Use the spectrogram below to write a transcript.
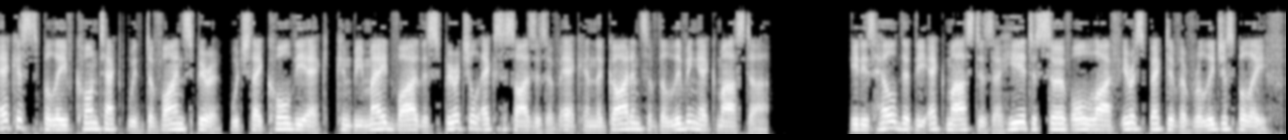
Eckists believe contact with Divine Spirit, which they call the Ek, can be made via the spiritual exercises of Ek and the guidance of the living Ek Master. It is held that the Ek Masters are here to serve all life irrespective of religious belief.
